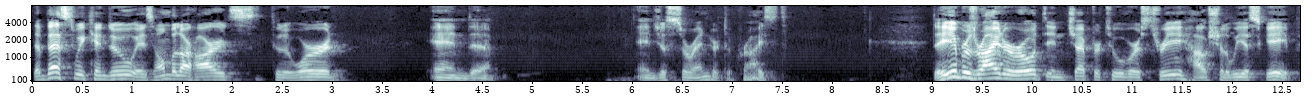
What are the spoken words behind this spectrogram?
The best we can do is humble our hearts to the Word and uh, and just surrender to Christ. The Hebrews writer wrote in chapter 2, verse 3 How shall we escape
